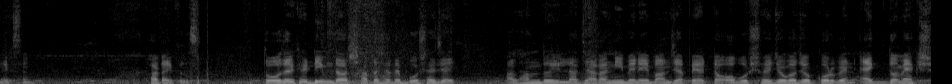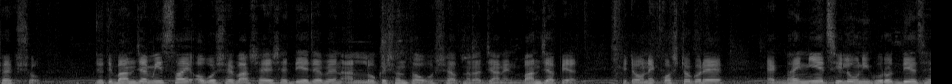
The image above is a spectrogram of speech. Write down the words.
দেখছেন? ফাটাই ফেলছে। তো ওদেরকে ডিম দেওয়ার সাথে সাথে বসে যায় আলহামদুলিল্লাহ, যারা নেবেন এই বাঞ্জা পেয়ারটা অবশ্যই যোগাযোগ করবেন, একদম একশো একশো। যদি বাঞ্জা মিস হয়, অবশ্যই বাসায় এসে দিয়ে যাবেন আর লোকেশন তো অবশ্যই আপনারা জানেন, বাঞ্জা পেয়ার। এটা অনেক কষ্ট করে এক ভাই নিয়েছিল, উনি ঘুরত দিয়েছে,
